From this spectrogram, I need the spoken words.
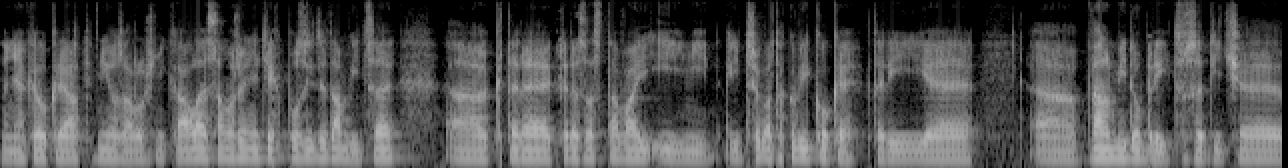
na nějakého kreativního záložníka, ale samozřejmě těch pozic je tam více, eh, které, které zastávají i jiní. I třeba takový Koke, který je eh, velmi dobrý, co se týče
